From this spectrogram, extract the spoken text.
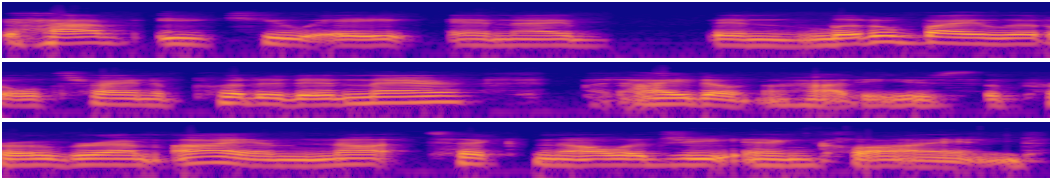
have EQ8 and I've been little by little trying to put it in there, but I don't know how to use the program. I am not technology inclined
